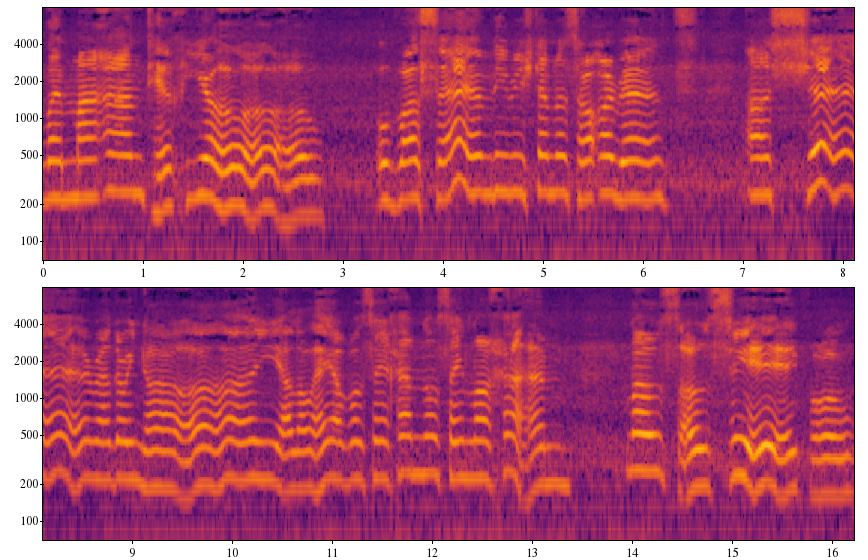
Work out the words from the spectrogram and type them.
Lema'an Tichyo Uvasem V'Rishtem Ha'aretz Asher Adonai Elohei Avosechem Nosein Lachem Lo Sosifu.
